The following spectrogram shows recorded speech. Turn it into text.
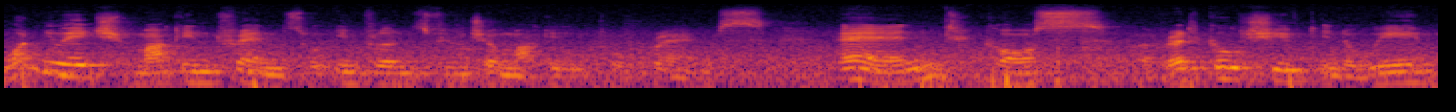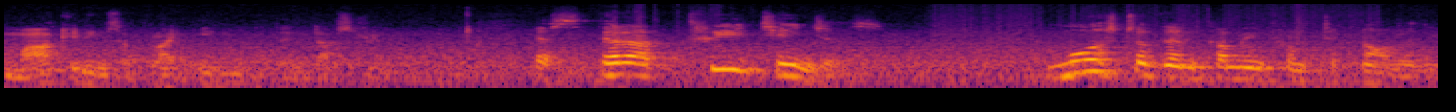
what new age marketing trends will influence future marketing programs and cause a radical shift in the way marketing is applied in the industry? Yes, there are three changes, most of them coming from technology.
